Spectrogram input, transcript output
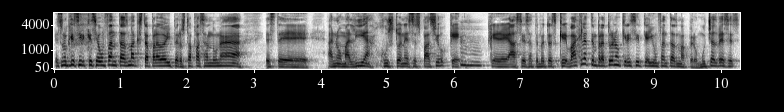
Eso no quiere decir que sea un fantasma que está parado ahí, pero está pasando una este, anomalía justo en ese espacio que, que hace esa temperatura. Es que baje la temperatura no quiere decir que hay un fantasma, pero muchas veces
